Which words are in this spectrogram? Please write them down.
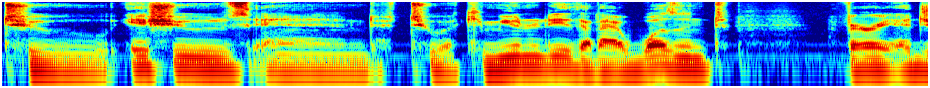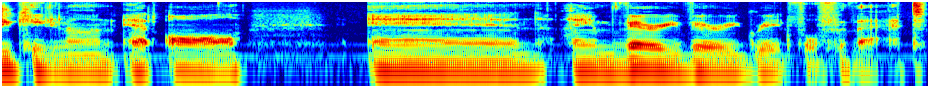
to issues and to a community that I wasn't very educated on at all. And I am very, very grateful for that.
